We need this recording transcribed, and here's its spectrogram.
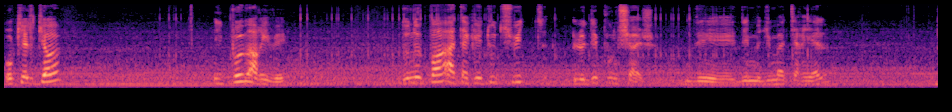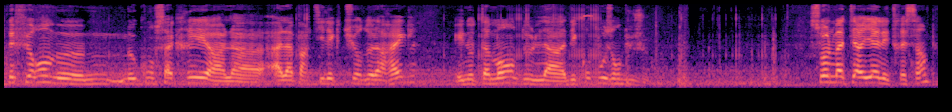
Auquel cas, il peut m'arriver de ne pas attaquer tout de suite le dépunchage du matériel, préférant me, consacrer à la, partie lecture de la règle et notamment des composants du jeu. Soit le matériel est très simple,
